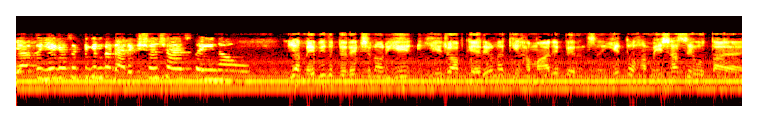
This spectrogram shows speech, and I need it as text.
या तो ये कह सकते कि इनका डायरेक्शन शायद सही ना हो? या मे बी द डायरेक्शन और ये ये जो आप कह रहे हो ना कि हमारे पेरेंट्स ये तो हमेशा से होता है।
